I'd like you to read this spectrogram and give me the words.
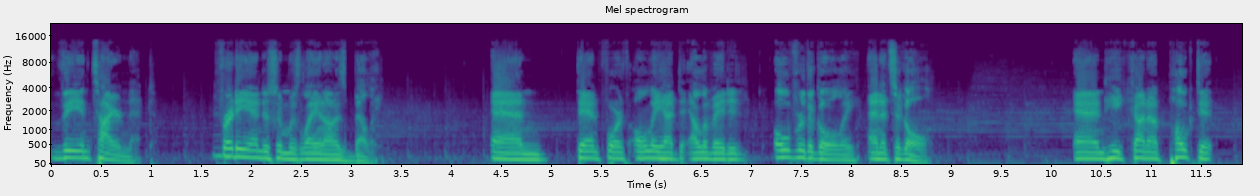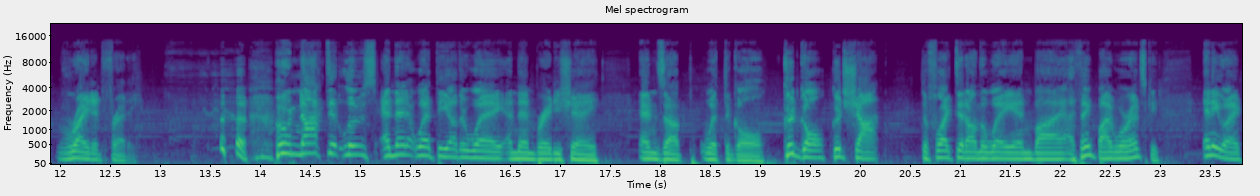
the entire net. Mm-hmm. Freddie Andersen was laying on his belly. And Danforth only had to elevate it over the goalie, and it's a goal. And he kind of poked it right at Freddie, who knocked it loose, and then it went the other way, and then Brady Skjei ends up with the goal. Good goal, good shot, deflected on the way in by, I think, by Werenski. Anyway,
